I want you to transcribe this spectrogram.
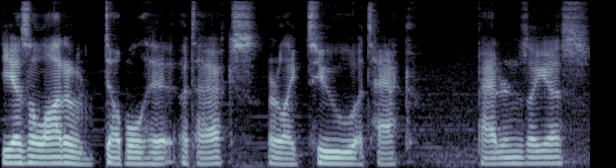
He has a lot of double hit attacks, or like two attack patterns, I guess.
